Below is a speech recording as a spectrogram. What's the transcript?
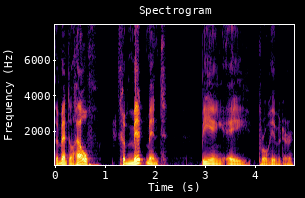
the mental health commitment being a prohibitor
